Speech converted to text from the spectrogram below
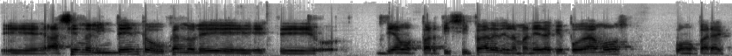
eh, haciendo el intento, buscándole, este, digamos, participar de la manera que podamos, como para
